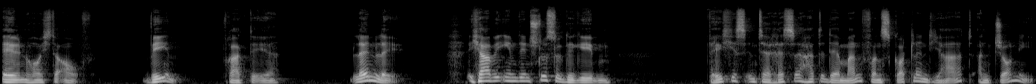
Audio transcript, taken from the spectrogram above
Ellen horchte auf. Wen? fragte er. Lenley. Ich habe ihm den Schlüssel gegeben. Welches Interesse hatte der Mann von Scotland Yard an Johnny?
